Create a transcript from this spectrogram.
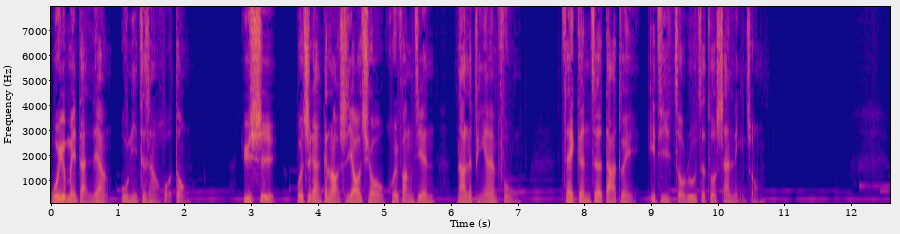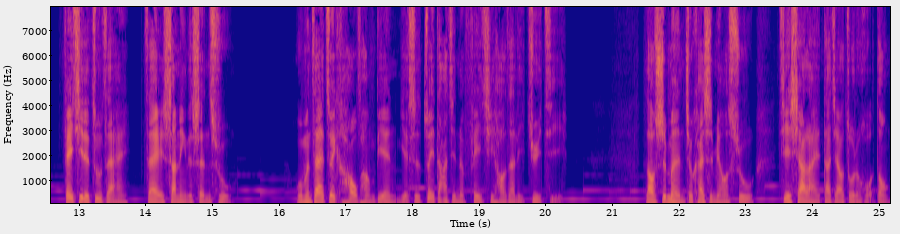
我又没胆量忤逆这场活动，于是我只敢跟老师要求回房间拿了平安符。再跟着大队一起走入这座山林中。废弃的住宅在山林的深处，我们在最靠旁边，也是最大间的废弃豪宅里聚集。老师们就开始描述接下来大家要做的活动。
